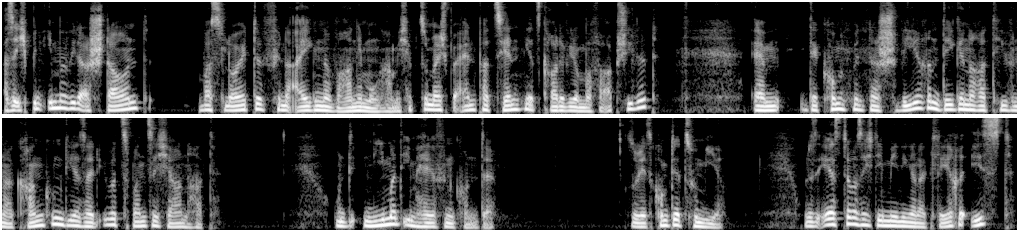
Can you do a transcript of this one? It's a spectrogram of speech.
Also ich bin immer wieder erstaunt, was Leute für eine eigene Wahrnehmung haben. Ich habe zum Beispiel einen Patienten jetzt gerade wieder mal verabschiedet. Ähm, der kommt mit einer schweren degenerativen Erkrankung, die er seit über 20 Jahren hat. Und niemand ihm helfen konnte. So, jetzt kommt er zu mir. Und das Erste, was ich demjenigen erkläre, ist,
